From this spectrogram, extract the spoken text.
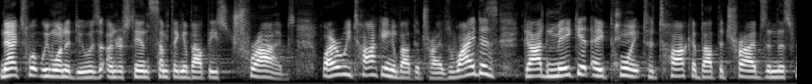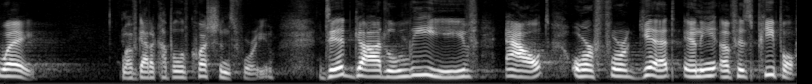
Next, what we want to do is understand something about these tribes. Why are we talking about the tribes? Why does God make it a point to talk about the tribes in this way? Well, I've got a couple of questions for you. Did God leave out or forget any of his people?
